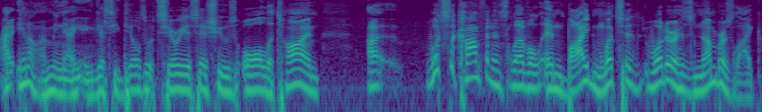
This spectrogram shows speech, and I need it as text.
I, you know, I mean, I guess he deals with serious issues all the time. Uh, what's the confidence level in Biden? What's his, what are his numbers like?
